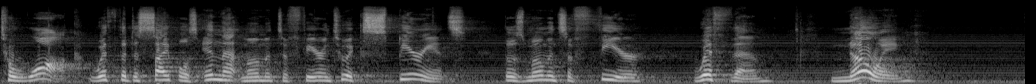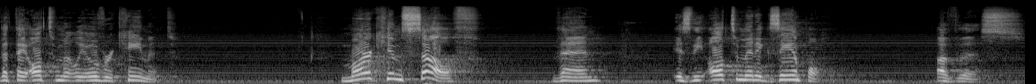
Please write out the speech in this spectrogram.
to walk with the disciples in that moment of fear and to experience those moments of fear with them, knowing that they ultimately overcame it. Mark himself, then, is the ultimate example of this.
